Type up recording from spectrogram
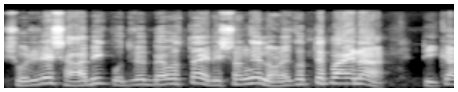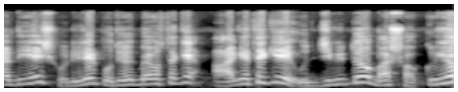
শরীরের স্বাভাবিক প্রতিরোধ ব্যবস্থা এদের সঙ্গে লড়াই করতে পারে না। টিকা দিয়ে শরীরের প্রতিরোধ ব্যবস্থাকে আগে থেকে উজ্জীবিত বা সক্রিয়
